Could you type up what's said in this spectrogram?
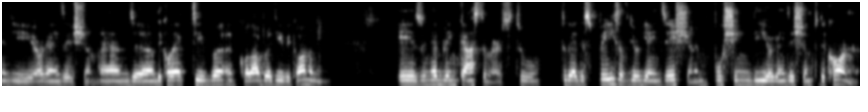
in the organization. And uh, the collective and collaborative economy is enabling customers to to get the space of the organization and pushing the organization to the corner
